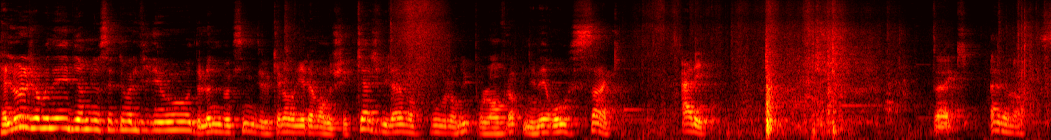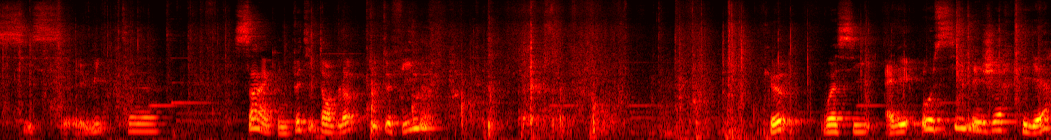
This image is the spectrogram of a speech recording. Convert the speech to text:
et bienvenue dans cette nouvelle vidéo de l'unboxing de calendrier d'avant de chez Cash Village. On se retrouve aujourd'hui pour l'enveloppe numéro 5. Allez Tac, alors 6, 8, 5, une petite enveloppe toute fine que voici, elle est aussi légère qu'hier.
